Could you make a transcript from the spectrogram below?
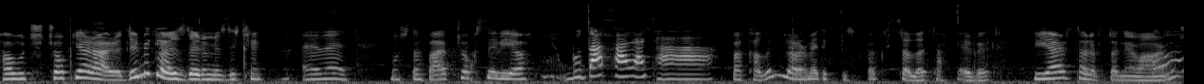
Havuç çok yararlı değil mi gözlerimiz için? Evet. Mustafa Alp çok seviyor. Bu da salata. Bakalım görmedik biz. Bak salata. Evet. Diğer tarafta ne varmış?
